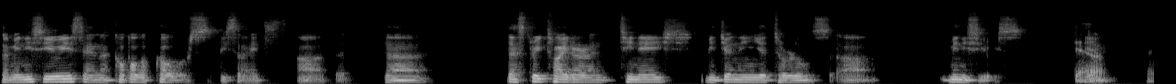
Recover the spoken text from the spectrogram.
the miniseries and a couple of covers besides uh, the, the the Street Fighter and Teenage Mutant Ninja Turtles uh, miniseries. Yeah. Yeah.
